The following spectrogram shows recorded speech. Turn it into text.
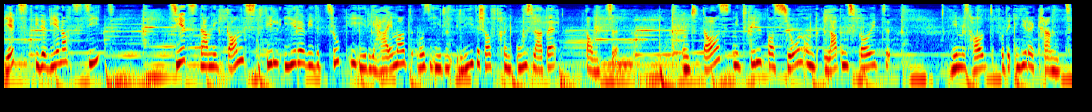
Jetzt in der Weihnachtszeit zieht nämlich ganz viel Iren wieder zurück in ihre Heimat, wo sie ihre Leidenschaft können ausleben können, tanzen. Und das mit viel Passion und Lebensfreude, wie man es halt von den Iren kennt.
